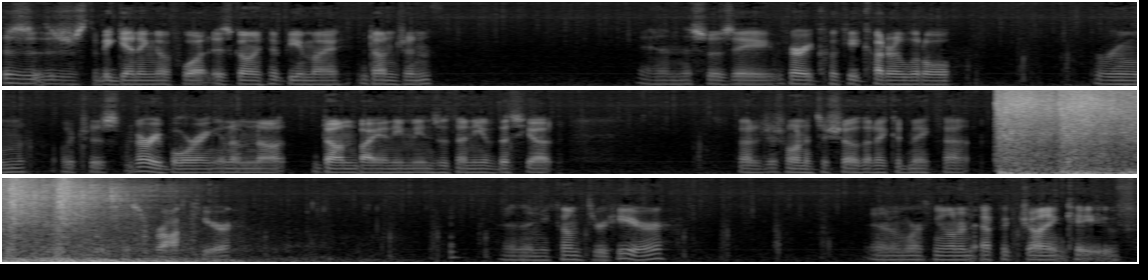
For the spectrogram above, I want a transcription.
This is, this is just the beginning of what is going to be my dungeon. And this was a very cookie cutter little room, which is very boring, and I'm not done by any means with any of this yet. But I just wanted to show that I could make that. This rock here. And then you come through here, and I'm working on an epic giant cave.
